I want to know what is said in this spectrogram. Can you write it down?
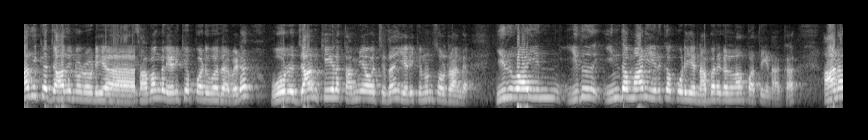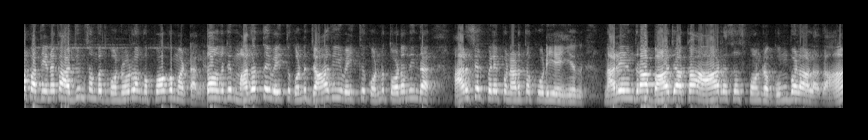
ஆதிக்க ஜாதியினருடைய சவங்கள் எரிக்கப்படுவதை விட ஒரு ஜான் கீழே கம்மியாக வச்சு தான் எரிக்கணும்னு சொல்றாங்க. இதுவா இந் இது இந்த மாதிரி இருக்கக்கூடிய நபர்கள்லாம் பார்த்தீங்கன்னாக்கா ஆனா பார்த்தீங்கன்னாக்கா அர்ஜுன் சம்பத் போன்றவர்கள் அங்கே போக மாட்டாங்க. அதான் வந்துட்டு மதத்தை வைத்துக்கொண்டு ஜாதியை வைத்துக்கொண்டு தொடர்ந்து இந்த அரசியல் பிழைப்பு நடத்தக்கூடிய நரேந்திரா பாஜக ஆர்எஸ்எஸ் போன்ற கும்பலால தான்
